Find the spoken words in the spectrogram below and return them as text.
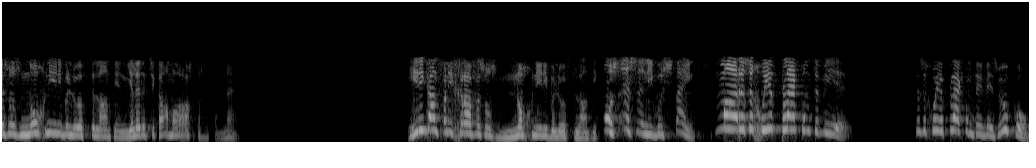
is ons nog nie in die beloofde land nie en julle het dit seker almal agtergekom, né? Hierdie kant van die graf is ons nog nie in die beloofde land nie. Ons is in die woestyn, maar dis 'n goeie plek om te wees. Dis 'n goeie plek om te wees. Hoekom?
